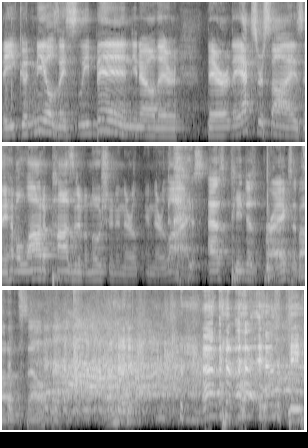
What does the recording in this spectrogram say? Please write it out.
they eat good meals. They sleep in. You know they're they're, they exercise. They have a lot of positive emotion in their in their lives. As Pete just brags about himself. that, is Pete's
